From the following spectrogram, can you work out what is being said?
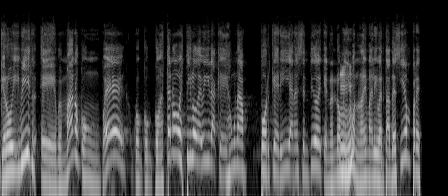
quiero vivir, hermano, con, pues, con, con este nuevo estilo de vida que es una porquería en el sentido de que no es lo mismo, no hay más libertad de siempre,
